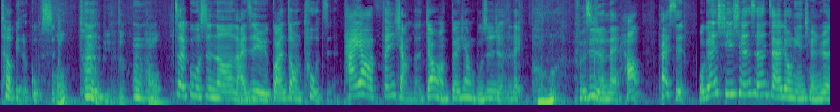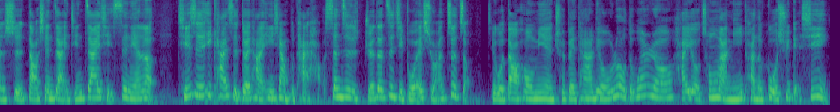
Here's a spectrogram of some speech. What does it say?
特别的故事哦，特别的。嗯，嗯好，这故事呢，来自于观众兔子，他要分享的交往对象不是人类，哦，不是人类。好，开始。我跟西先生在六年前认识，到现在已经在一起四年了。其实一开始对他的印象不太好，甚至觉得自己不会喜欢这种。结果到后面却被他流露的温柔，还有充满谜团的过去给吸引。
